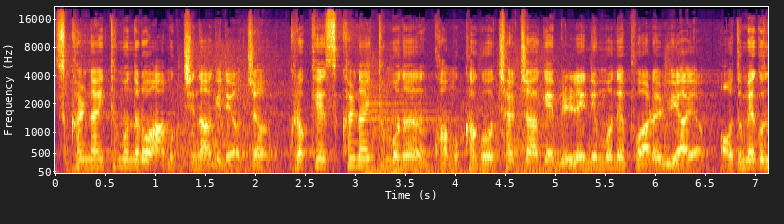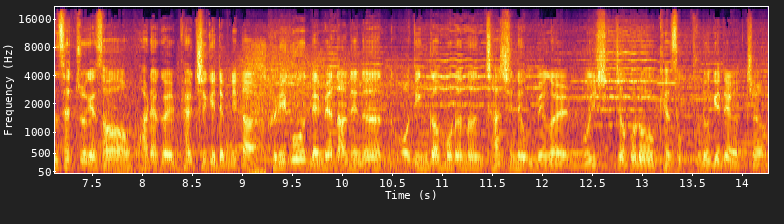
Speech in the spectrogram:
스컬나이트몬으로 암흑 진화하게 되었죠. 그렇게 스컬나이트몬은 과묵하고 철저하게 밀레니엄몬의 부활을 위하여 어둠의 군세 쪽에서 활약을 펼치게 됩니다. 그리고 내면 안에는 어딘가 모르는 자 신의 운명을 무의식적으로 계속 부르게 되었죠.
